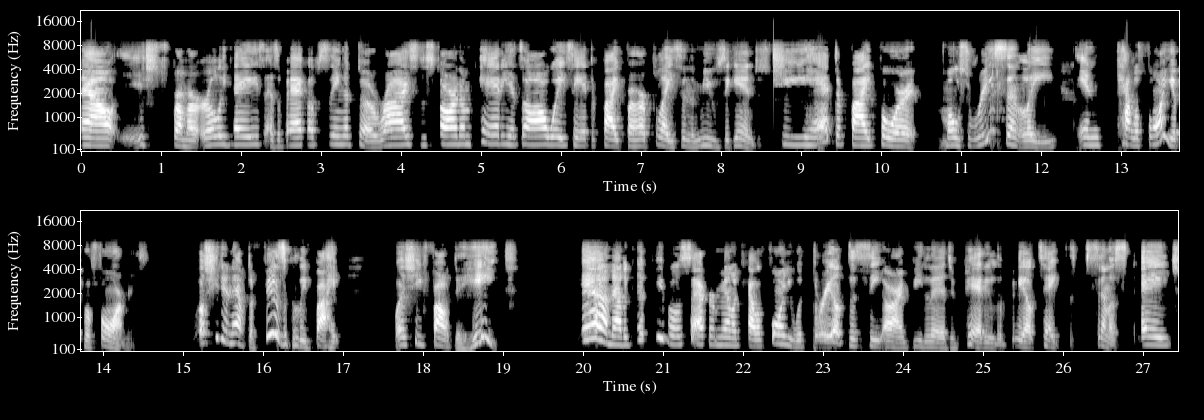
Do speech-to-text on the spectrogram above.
Now, from her early days as a backup singer to rise to stardom, Patti has always had to fight for her place in the music industry. She had to fight for it most recently in California performance. Well, she didn't have to physically fight, but she fought the heat. Yeah, now the good people of Sacramento, California were thrilled to see R&B legend Patti LaBelle take the center stage.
